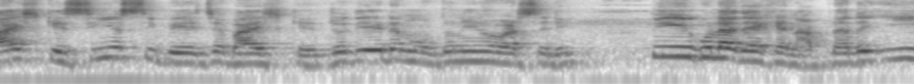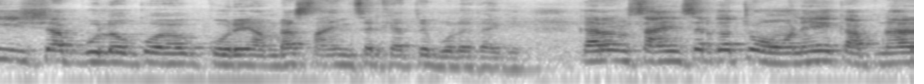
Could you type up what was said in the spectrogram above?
বাইশ কে সিএসসি পেয়েছে বাইশ কে। যদি এটা নতুন ইউনিভার্সিটি তো এগুলা দেখেন, আপনাদের এই হিসাবগুলো করে আমরা সায়েন্সের ক্ষেত্রে বলে থাকি। কারণ সায়েন্সের ক্ষেত্রে অনেক আপনার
